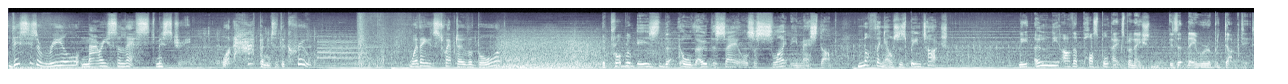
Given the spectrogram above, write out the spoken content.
This is a real Marie Celeste mystery. What happened to the crew? Were they swept overboard? The problem is that although the sails are slightly messed up, nothing else has been touched. The only other possible explanation is that they were abducted.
